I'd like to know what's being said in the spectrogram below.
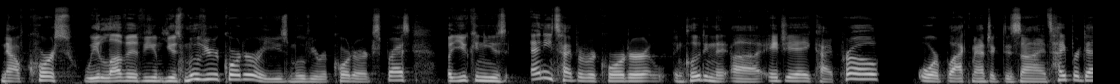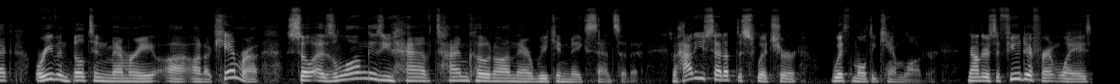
Now, of course, we love if you use Movie Recorder or use Movie Recorder Express, but you can use any type of recorder, including the uh, AJA Ki Pro or Blackmagic Designs HyperDeck, or even built-in memory uh, on a camera. So as long as you have timecode on there, we can make sense of it. So how do you set up the switcher with Multicam Logger? Now there's a few different ways,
